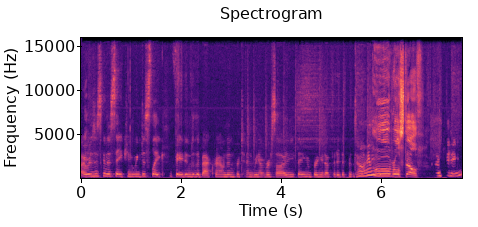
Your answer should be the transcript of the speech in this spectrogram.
I was just gonna say, can we just like fade into the background and pretend we never saw anything and bring it up at a different time? Ooh, roll stealth. I'm kidding.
